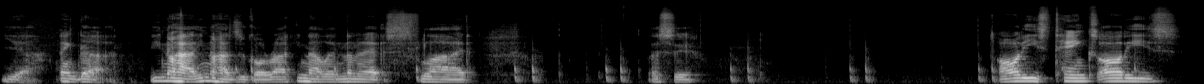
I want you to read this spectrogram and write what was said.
yeah. Thank God. You know how you know how Zuko rock. You're not letting none of that slide. Let's see. All these tanks, all these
